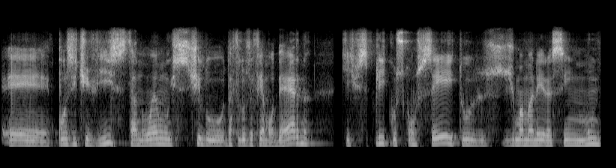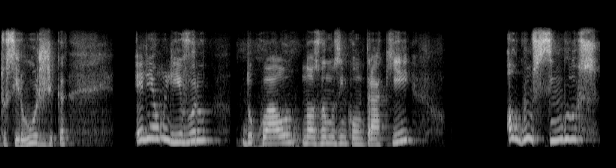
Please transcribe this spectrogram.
é, positivista, não é um estilo da filosofia moderna que explica os conceitos de uma maneira assim muito cirúrgica. Ele é um livro do qual nós vamos encontrar aqui alguns símbolos,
